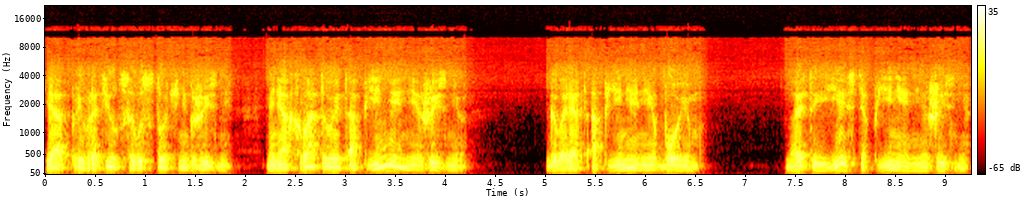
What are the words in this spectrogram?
я превратился в источник жизни. Меня охватывает опьянение жизнью. Говорят, опьянение боем. Но это и есть опьянение жизнью.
